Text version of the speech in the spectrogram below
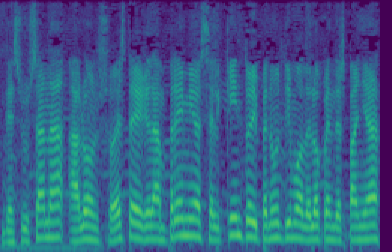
de Susana Alonso. Este Gran Premio es el quinto y penúltimo del Open de España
